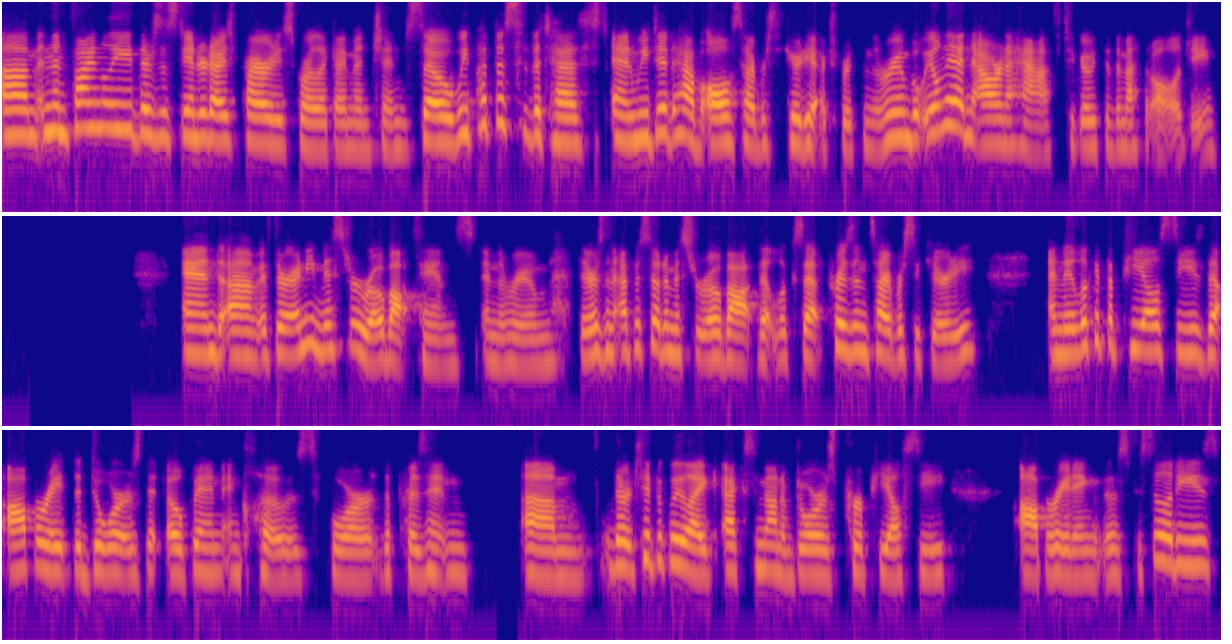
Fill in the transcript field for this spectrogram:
Um, and then finally, there's a standardized priority score, like I mentioned. So we put this to the test and we did have all cybersecurity experts in the room, but we only had an hour and a half to go through the methodology. And um, if there are any Mr. Robot fans in the room, there's an episode of Mr. Robot that looks at prison cybersecurity, and they look at the PLCs that operate the doors that open and close for the prison. Um, there are typically like X amount of doors per PLC operating those facilities.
